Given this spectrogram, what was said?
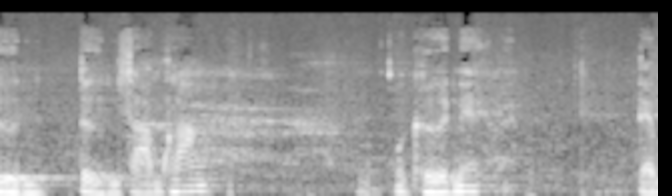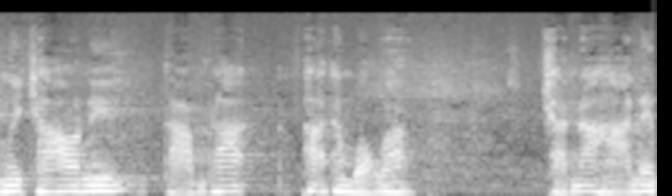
ตื่นตื่นสามครั้ง เมื่อคืนเนี่ยแต่เมื่อเช้านี้ถามพระพระท่านบอกว่า ฉันอาหารได้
